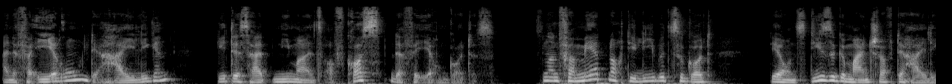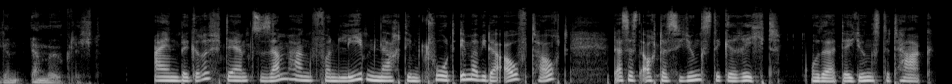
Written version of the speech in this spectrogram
Eine Verehrung der Heiligen geht deshalb niemals auf Kosten der Verehrung Gottes sondern vermehrt noch die Liebe zu Gott, der uns diese Gemeinschaft der Heiligen ermöglicht. Ein Begriff, der im Zusammenhang von Leben nach dem Tod immer wieder auftaucht, das ist auch das jüngste Gericht oder der jüngste Tag.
